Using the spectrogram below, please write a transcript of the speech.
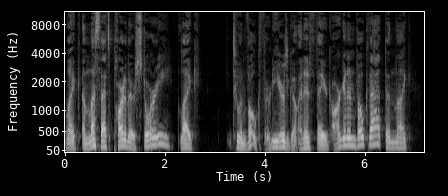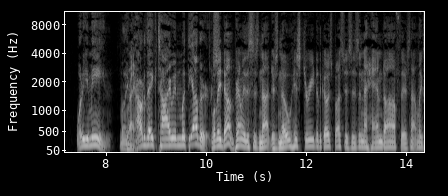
like, unless that's part of their story, like, to invoke 30 years ago. And if they are going to invoke that, then, like, what do you mean? Like, Right. how do they tie in with the others? Well, they don't. Apparently, this is not. There's no history to the Ghostbusters. This isn't a handoff. There's not like.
